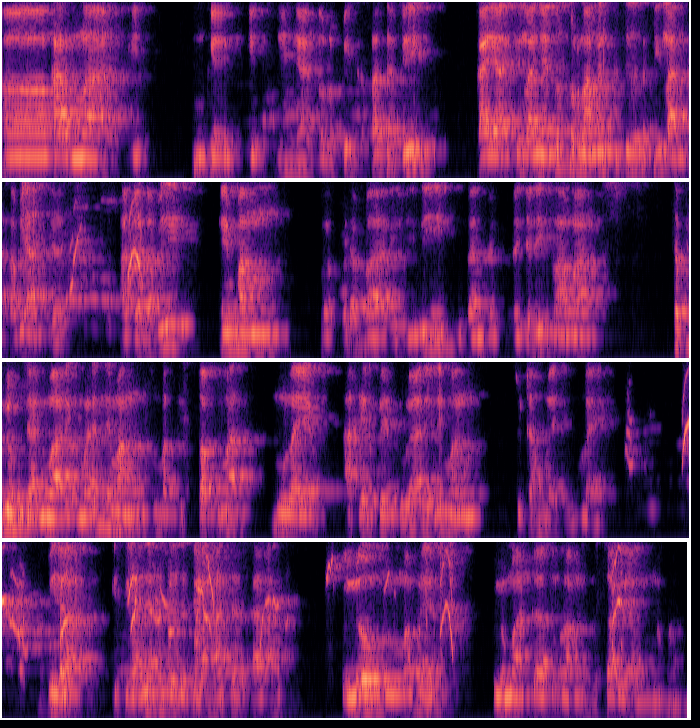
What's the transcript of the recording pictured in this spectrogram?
e, karena it, mungkin izinnya itu lebih ketat jadi kayak istilahnya itu turnamen kecil-kecilan tapi ada ada tapi memang beberapa hari ini bukan jadi selama sebelum Januari kemarin memang sempat di stop cuma mulai akhir Februari ini memang sudah mulai dimulai tapi ya istilahnya kecil-kecilan aja sekarang belum apa ya belum ada turnamen besar yang apa,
